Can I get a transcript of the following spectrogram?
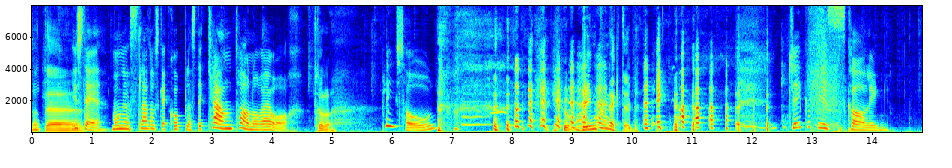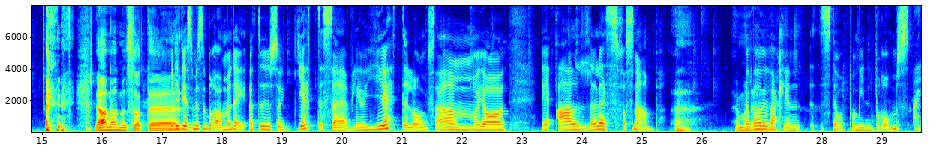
Så att, eh, Just det, många sladdar ska kopplas. Det kan ta några år. tror du? Please hold. You're being connected. Jacob is calling. Ja, nej men så att... eh, Men det är det som är så bra med dig, att du är så jättesävlig och jättelångsam och jag är alldeles för snabb. eh, ja, Jag det, behöver verkligen stå på min broms. Aj.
